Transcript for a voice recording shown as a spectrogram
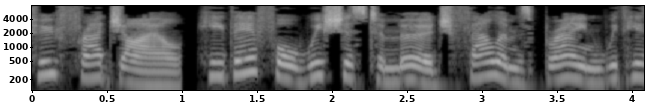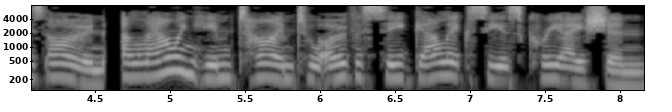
too fragile. He therefore wishes to merge Fallom's brain with his own, allowing him time to oversee Galaxia's creation.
